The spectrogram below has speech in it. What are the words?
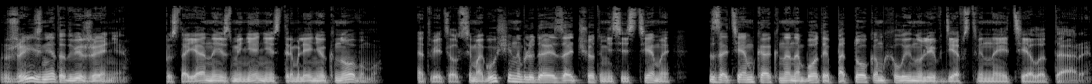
«Жизнь — это движение, постоянное изменение и стремление к новому», ответил всемогущий, наблюдая за отчетами системы, за тем, как наноботы потоком хлынули в девственное тело Тары.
